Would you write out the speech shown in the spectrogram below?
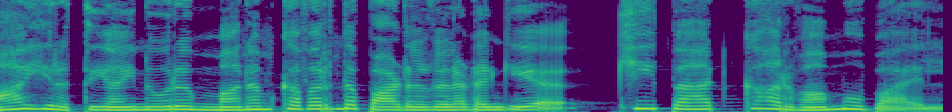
ஆயிரத்தி ஐநூறு மனம் கவர்ந்த பாடல்கள் அடங்கிய keypad Carvaan mobile.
